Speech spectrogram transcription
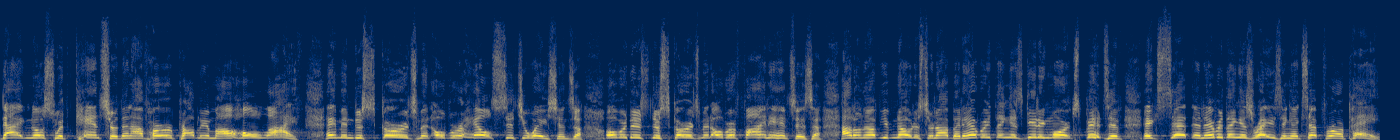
diagnosed with cancer than I've heard probably in my whole life. Amen. Discouragement over health situations, uh, over this discouragement over finances. Uh, I don't know if you've noticed or not, but everything is getting more expensive except, and everything is raising except for our pay.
